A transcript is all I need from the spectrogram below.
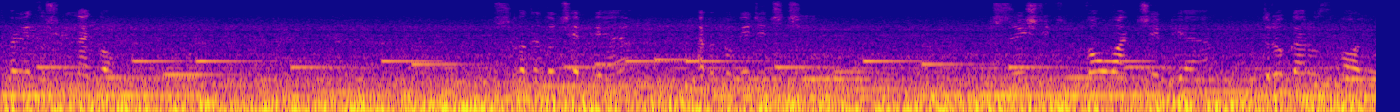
zupełnie coś innego. Przychodzę do Ciebie, aby powiedzieć Ci, że jeśli woła Ciebie droga rozwoju,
